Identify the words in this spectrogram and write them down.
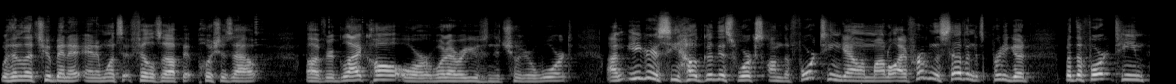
with another tube in it and once it fills up it pushes out of your glycol or whatever you're using to chill your wort. I'm eager to see how good this works on the 14 gallon model. I've heard on the 7 it's pretty good, but the 14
